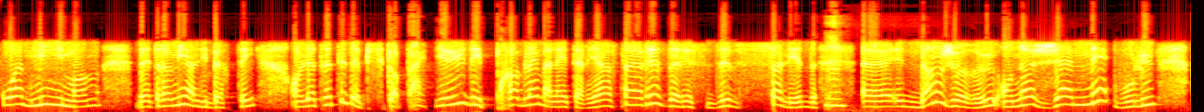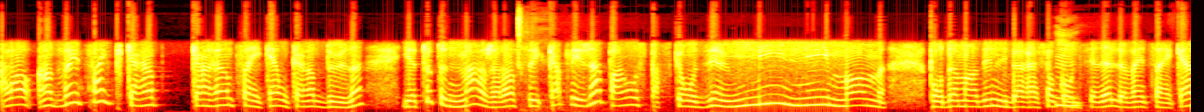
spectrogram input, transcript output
fois minimum d'être remis en liberté. On l'a traité de psychopathe. Il y a eu des problèmes à l'intérieur. C'est un risque de récidive solide, mm. euh, dangereux. On n'a jamais voulu. Alors, entre 25 et 40 45 ans ou 42 ans, il y a toute une marge. Alors, c'est quand les gens pensent parce qu'on dit un minimum pour demander une libération hmm. conditionnelle de 25 ans,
